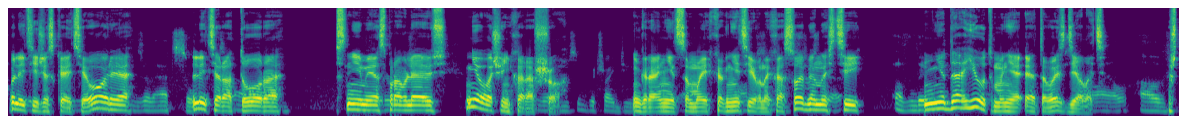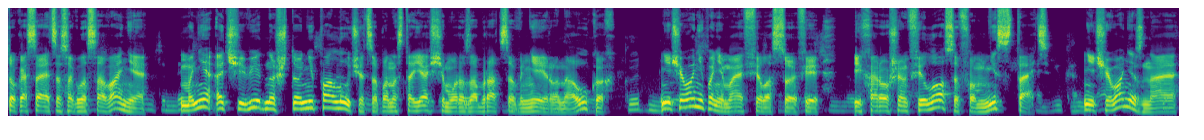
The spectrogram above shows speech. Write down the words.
политическая теория, литература. С ними я справляюсь не очень хорошо. Границы моих когнитивных особенностей не дают мне этого сделать. Что касается согласования, мне очевидно, что не получится по-настоящему разобраться в нейронауках, ничего не понимая в философии, и хорошим философом не стать, ничего не зная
